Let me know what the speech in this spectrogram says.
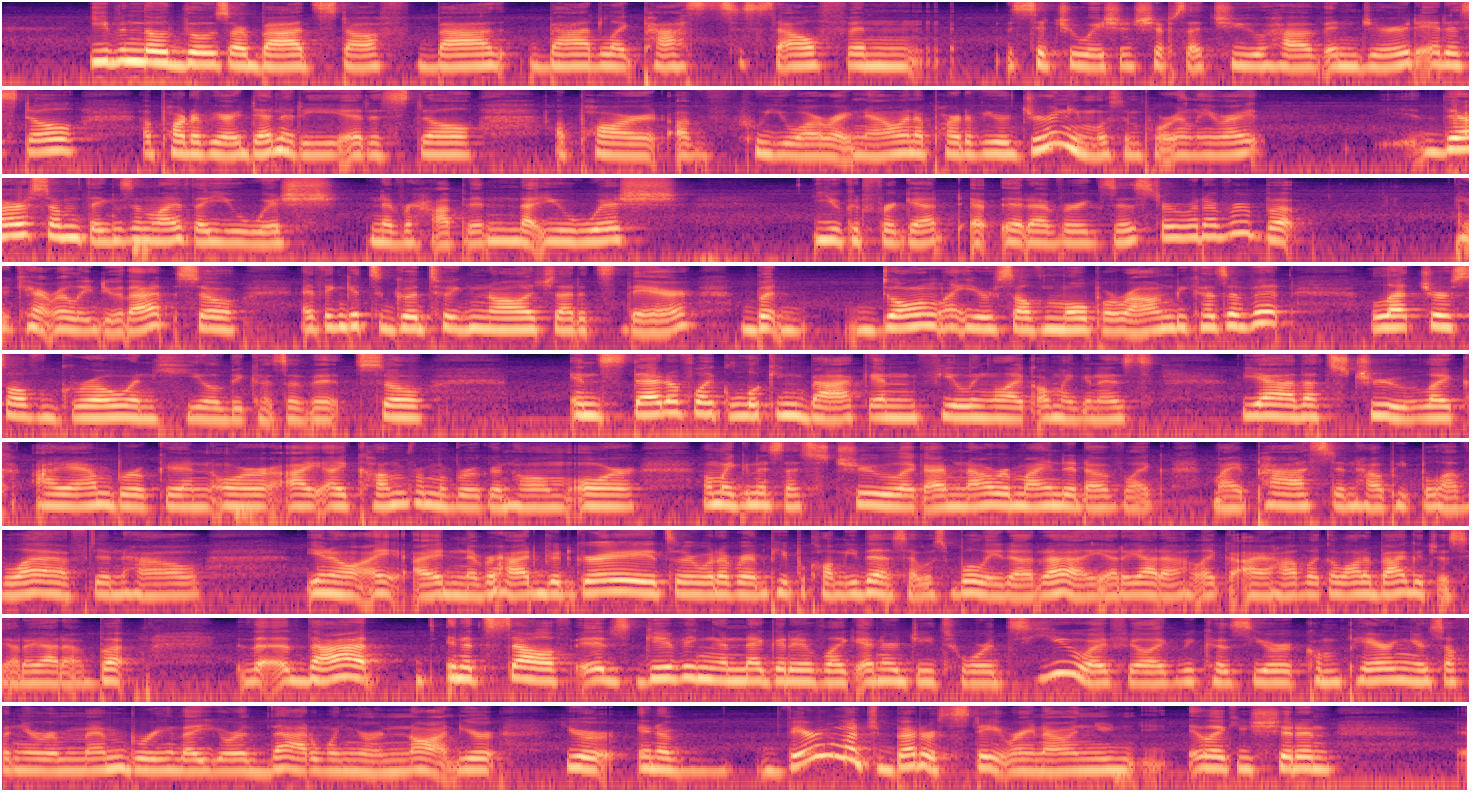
even though those are bad stuff, bad bad like past self and situationships that you have endured, it is still a part of your identity. It is still a part of who you are right now and a part of your journey most importantly, right? There are some things in life that you wish never happened, that you wish you could forget it ever exists or whatever, but you can't really do that. So I think it's good to acknowledge that it's there, but don't let yourself mope around because of it let yourself grow and heal because of it. So instead of like looking back and feeling like, oh my goodness, yeah, that's true. Like I am broken or I, I come from a broken home or oh my goodness, that's true. Like I'm now reminded of like my past and how people have left and how you know, I, I never had good grades or whatever, and people call me this. I was bullied, yada, yada, yada. Like, I have, like, a lot of baggages, yada, yada. But th- that in itself is giving a negative like energy towards you i feel like because you're comparing yourself and you're remembering that you're that when you're not. You're you're in a very much better state right now and you like you shouldn't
